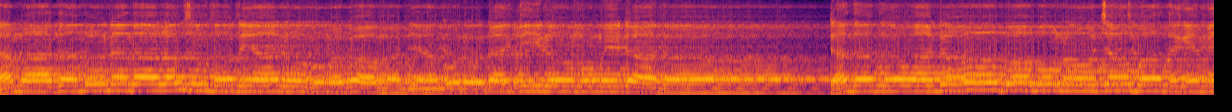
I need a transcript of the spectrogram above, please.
သမ္မာသမ္ဗုဒ္ဓသာလုံးစုံသောတရားတို့ကိုမပေါမပြန်ကိုယ်တို့တိုက်တည်တော်မူမေတ္တာသောတတဘဝတော်ဘောဘုံတော်ကြောင့်ပါတကယ်မြ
